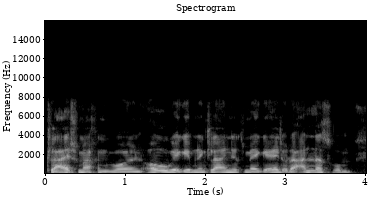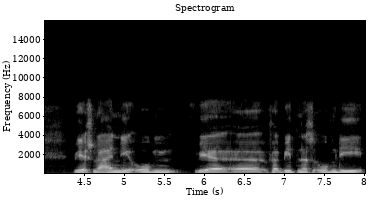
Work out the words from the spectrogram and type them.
Gleichmachen wollen. Oh, wir geben den Kleinen jetzt mehr Geld oder andersrum wir schneiden die oben, wir äh, verbieten das oben die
